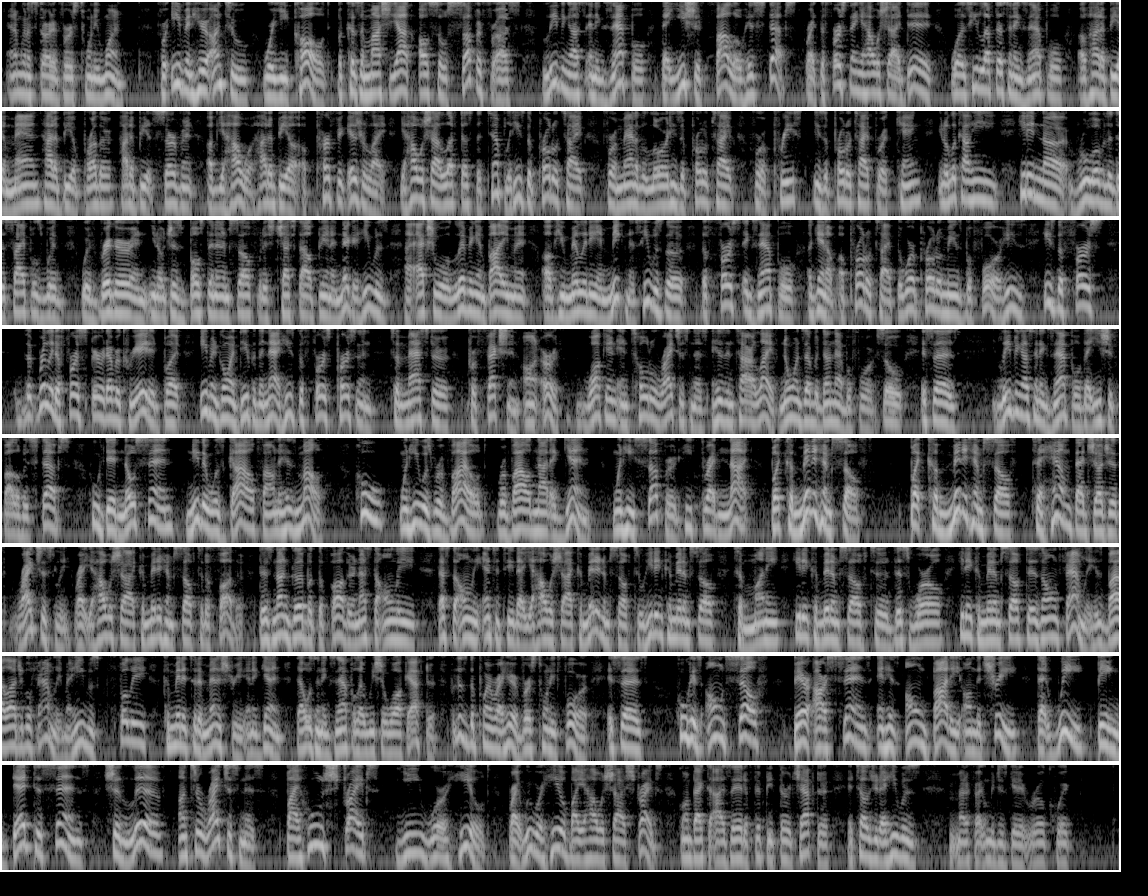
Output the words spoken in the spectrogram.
and I'm going to start at verse 21. For even hereunto were ye called, because a Mashiach also suffered for us, leaving us an example that ye should follow his steps. Right. The first thing Yahushua did was he left us an example of how to be a man, how to be a brother, how to be a servant of Yahweh, how to be a, a perfect Israelite. Yahushua left us the template. He's the prototype for a man of the Lord. He's a prototype for a priest. He's a prototype for a king. You know, look how he he didn't uh, rule over the disciples with with rigor and you know just boasting in himself with his chest out being a nigger. He was an actual living embodiment of humility and meekness. He was the the first example again a, a prototype. The word proto means before. He's he's the first the, really the first spirit ever created, but even going deeper than that, he's the first person to master perfection on earth, walking in total righteousness his entire life. No one's ever done that before. So it says, leaving us an example that ye should follow his steps, who did no sin, neither was guile found in his mouth, who, when he was reviled, reviled not again. When he suffered, he threatened not, but committed himself, but committed himself to him that judgeth righteously, right? Yahushua committed himself to the Father. There's none good but the Father, and that's the only that's the only entity that Yahushua committed himself to. He didn't commit himself to money. He didn't commit himself to this world. He didn't commit himself to his own family, his biological family. Man, he was fully committed to the ministry. And again, that was an example that we should walk after. But this is the point right here, verse 24. It says, "Who his own self bear our sins in his own body on the tree." That we, being dead to sins, should live unto righteousness, by whose stripes ye were healed. Right, we were healed by Yahweh's stripes. Going back to Isaiah, the 53rd chapter, it tells you that he was, matter of fact, let me just get it real quick.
